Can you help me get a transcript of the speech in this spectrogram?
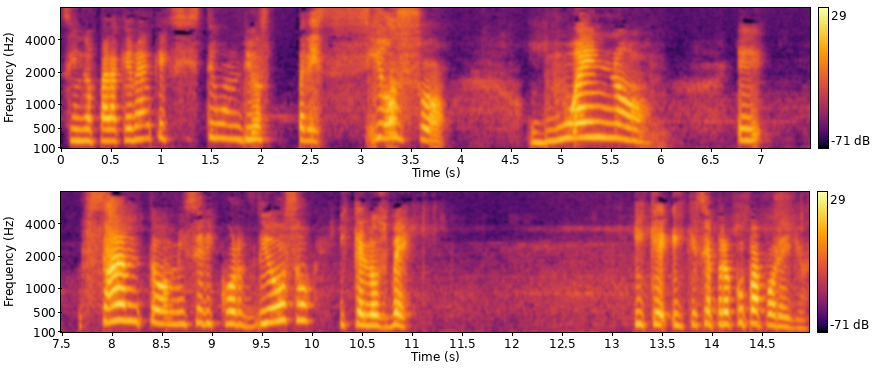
sino para que vean que existe un Dios precioso, bueno, eh, santo, misericordioso y que los ve y que, y que se preocupa por ellos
